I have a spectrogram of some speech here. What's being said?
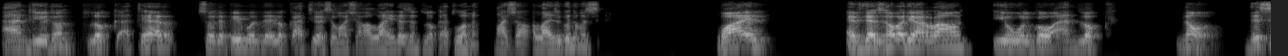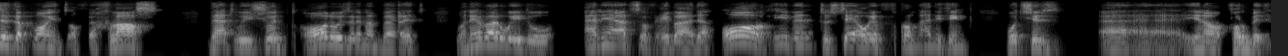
and you don't look at her, so the people they look at you and say, MashaAllah, he doesn't look at women. MashaAllah, he's a good Muslim. While if there's nobody around, you will go and look. No, this is the point of ikhlas that we should always remember it whenever we do any acts of ibadah or even to stay away from anything which is, uh, you know, forbidden.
